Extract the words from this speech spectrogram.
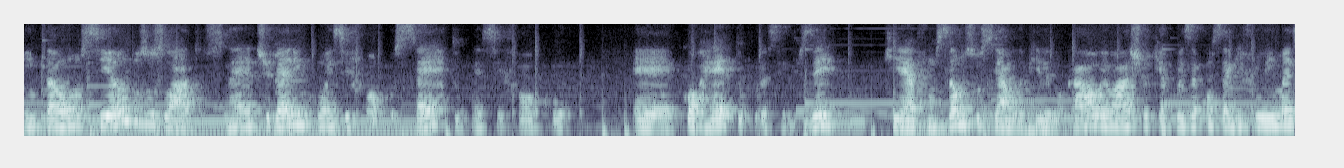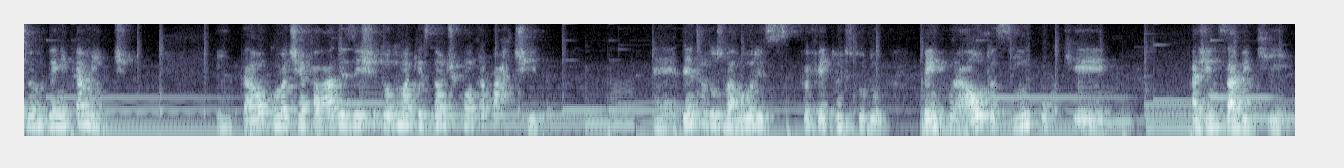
Então, se ambos os lados né, tiverem com esse foco certo, com esse foco é, correto, por assim dizer, que é a função social daquele local, eu acho que a coisa consegue fluir mais organicamente. Então, como eu tinha falado, existe toda uma questão de contrapartida. É, dentro dos valores, foi feito um estudo bem por alto, assim, porque a gente sabe que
